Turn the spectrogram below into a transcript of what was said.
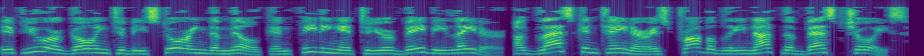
If you are going to be storing the milk and feeding it to your baby later, a glass container is probably not the best choice.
